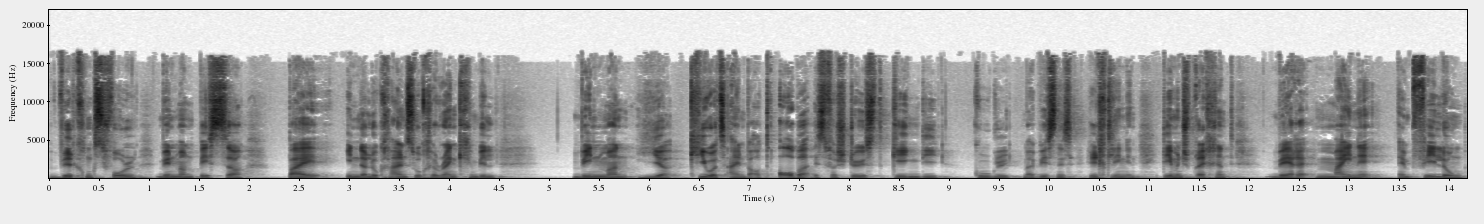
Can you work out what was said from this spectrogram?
wirkungsvoll, wenn man besser bei in der lokalen Suche ranken will, wenn man hier Keywords einbaut. Aber es verstößt gegen die Google My Business Richtlinien. Dementsprechend wäre meine Empfehlung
